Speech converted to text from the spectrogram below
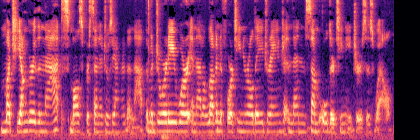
much younger than that. The smallest percentage was younger than that. The majority were in that 11 to 14 year old age range, and then some older teenagers as well.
